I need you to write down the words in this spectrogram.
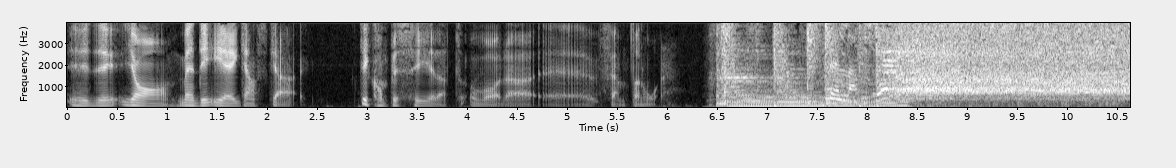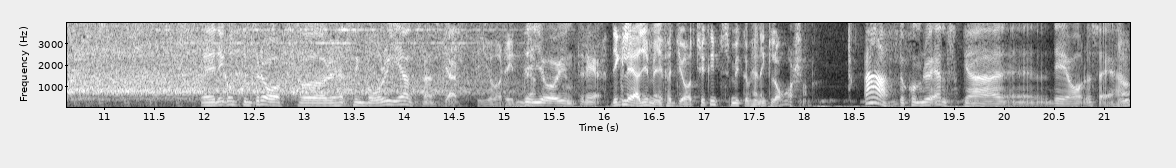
Eh, det, ja, men det är ganska det är komplicerat att vara eh, 15 år. Della Sport. Eh, det går inte bra för Helsingborg i Allsvenskan. Det gör det inte. Det gör ju inte det. Det glädjer mig för att jag tycker inte så mycket om Henrik Larsson. Ah, då kommer du älska eh, det jag har att säga här.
